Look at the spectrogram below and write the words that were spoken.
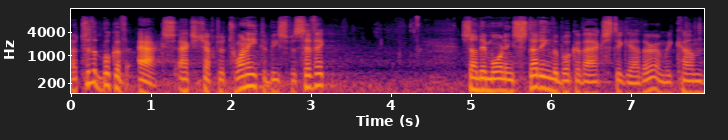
uh, to the book of Acts, Acts chapter 20 to be specific. Sunday morning studying the book of Acts together, and we come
